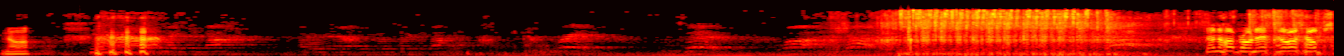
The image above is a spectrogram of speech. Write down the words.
No. Turn the hopper on it, that always helps.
